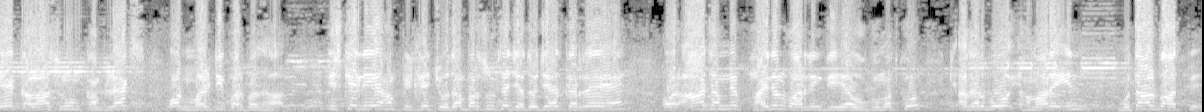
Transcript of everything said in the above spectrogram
एक क्लासरूम कम्प्लेक्स और मल्टीपर्पज़ हॉल इसके लिए हम पिछले चौदह बरसों से जदोजहद कर रहे हैं और आज हमने फाइनल वार्निंग दी है हुकूमत को कि अगर वो हमारे इन मुतालबात पे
